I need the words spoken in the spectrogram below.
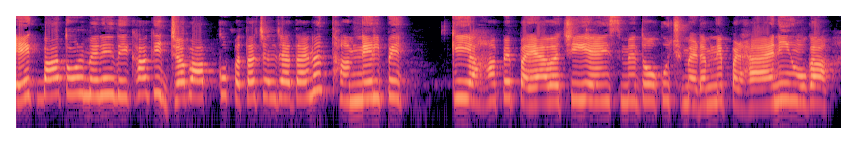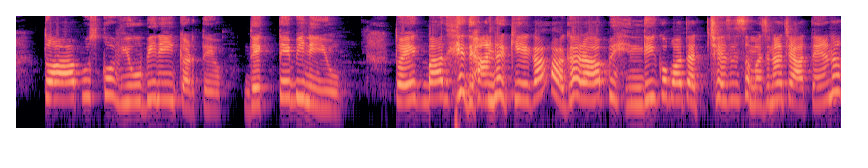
एक बात और मैंने देखा कि जब आपको पता चल जाता है ना थंबनेल पे कि यहाँ पे पर्यावची है, इसमें तो कुछ मैडम ने पढ़ाया नहीं होगा तो आप उसको व्यू भी नहीं करते हो, देखते भी नहीं हो। तो एक बात ये ध्यान रखिएगा, अगर आप हिंदी को बहुत अच्छे से समझना चाहते हैं ना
